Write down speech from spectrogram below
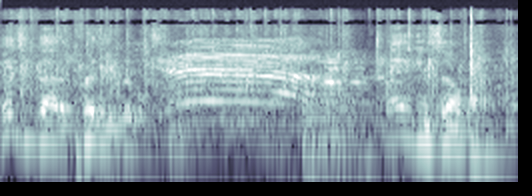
Isn't that a pretty little song? Thank you so much.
